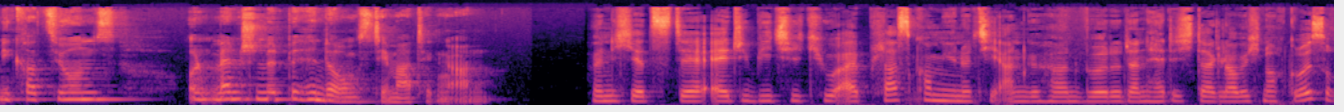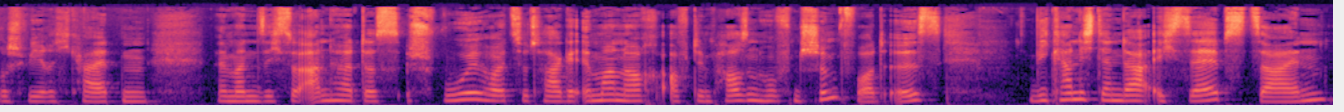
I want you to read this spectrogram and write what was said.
Migrations- und Menschen mit Behinderungsthematiken an. Wenn ich jetzt der LGBTQI-Plus-Community angehören würde, dann hätte ich da, glaube ich, noch größere Schwierigkeiten, wenn man sich so anhört, dass schwul heutzutage immer noch auf dem Pausenhof ein Schimpfwort ist. Wie kann ich denn da ich selbst sein,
